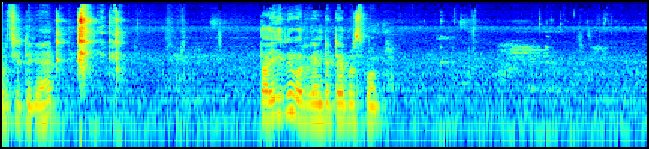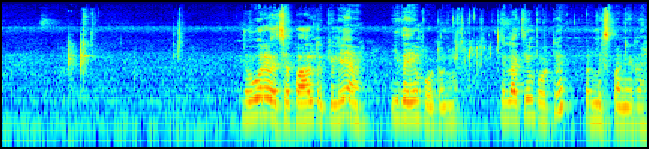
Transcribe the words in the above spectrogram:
ஒரு சிட்டிகை. தயிர் ஒரு ரெண்டு டேபிள் ஸ்பூன். இந்த ஊற வச்ச பால் இருக்கு இல்லையா இதையும் போட்டுடணும். எல்லாத்தையும் போட்டு ஒரு மிக்ஸ் பண்ணிடுறேன்.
